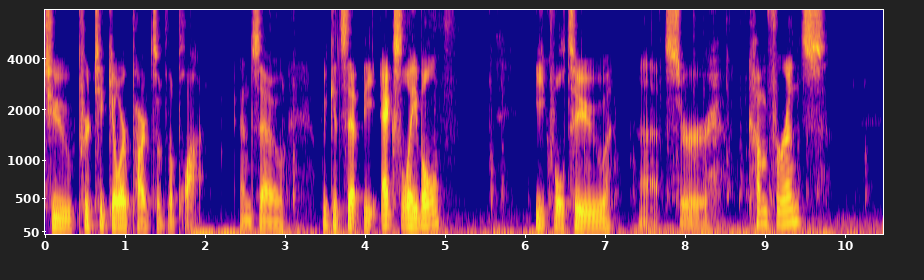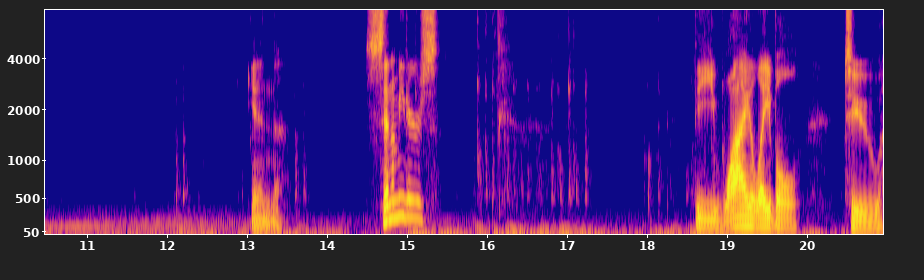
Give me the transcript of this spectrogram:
to particular parts of the plot. And so we could set the X label equal to uh, circumference in centimeters. the y label to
